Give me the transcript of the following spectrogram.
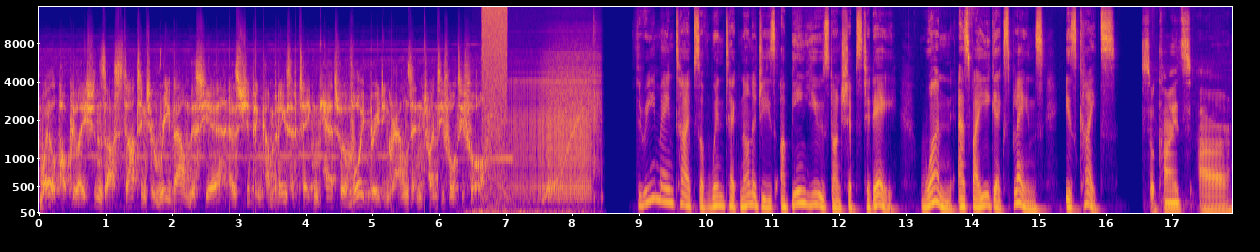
Whale populations are starting to rebound this year as shipping companies have taken care to avoid breeding grounds in 2044. Three main types of wind technologies are being used on ships today. One, as Faig explains, is kites. So kites are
